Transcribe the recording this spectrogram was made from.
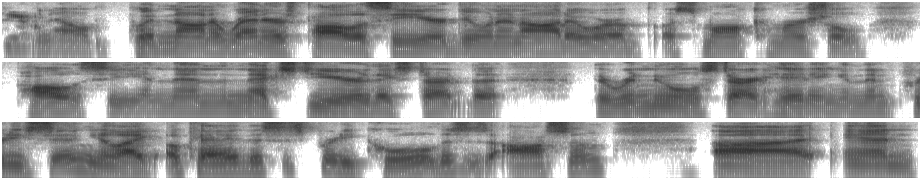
yeah. you know putting on a renter's policy or doing an auto or a, a, small commercial policy and then the next year they start the the renewals start hitting and then pretty soon you're like okay this is pretty cool. This is awesome. Uh, and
